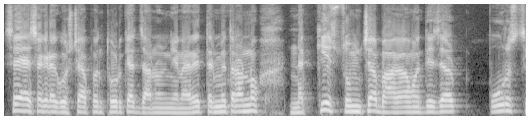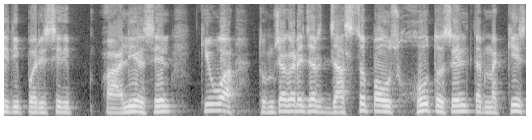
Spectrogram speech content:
सर या सगळ्या गोष्टी आपण थोडक्यात जाणून घेणार आहे. तर मित्रांनो नक्कीच तुमच्या भागामध्ये जर पूरस्थिती परिस्थिती आली असेल किंवा तुमच्याकडे जर जास्त पाऊस होत असेल तर नक्कीच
